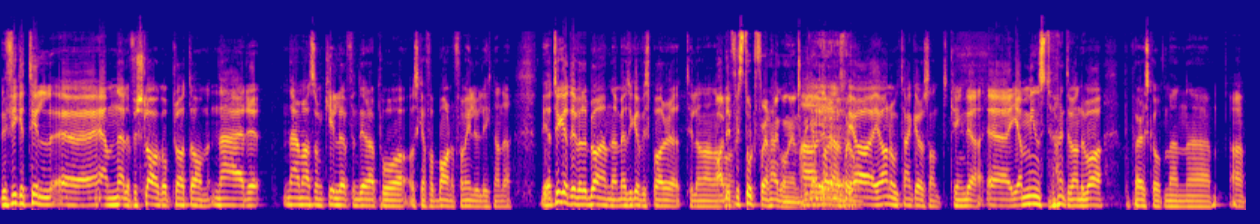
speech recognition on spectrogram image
Vi fick ett till eh, ämne eller förslag att prata om när, när man som kille funderar på att skaffa barn och familj och liknande. Jag tycker att det är väldigt bra ämne men jag tycker att vi sparar det till en annan Ja, det är för stort för den här gången. Vi Ja, kan ta det jag, nästa jag, jag har nog tankar och sånt kring det. Eh, jag minns tyvärr inte vem det var på Periscope men uh, ja.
